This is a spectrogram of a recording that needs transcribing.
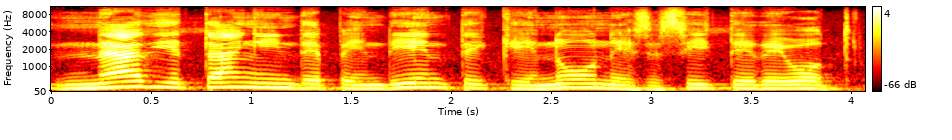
Nadie tan independiente que no necesite de otro.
